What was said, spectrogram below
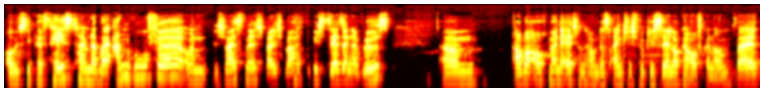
ob ich sie per FaceTime dabei anrufe und ich weiß nicht, weil ich war halt wirklich sehr, sehr nervös. Ähm, aber auch meine Eltern haben das eigentlich wirklich sehr locker aufgenommen, weil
